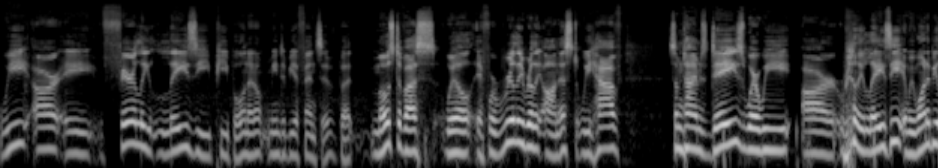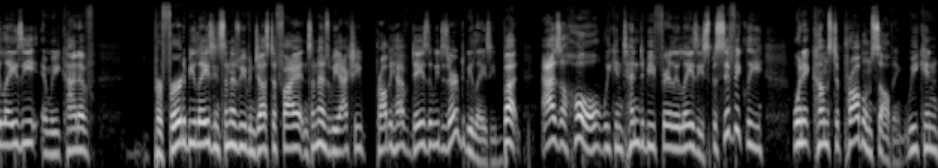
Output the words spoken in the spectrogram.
We are a fairly lazy people, and I don't mean to be offensive, but most of us will, if we're really, really honest, we have sometimes days where we are really lazy and we want to be lazy and we kind of prefer to be lazy, and sometimes we even justify it, and sometimes we actually probably have days that we deserve to be lazy. But as a whole, we can tend to be fairly lazy, specifically when it comes to problem solving. We can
